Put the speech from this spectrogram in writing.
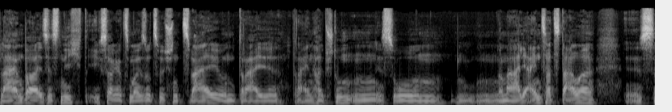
Planbar ist es nicht. Ich sage jetzt mal so zwischen zwei und drei, dreieinhalb Stunden ist so eine normale Einsatzdauer. Es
